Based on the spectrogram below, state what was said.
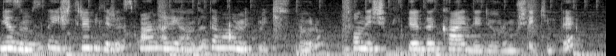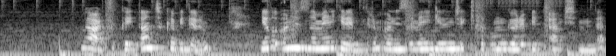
Yazımızı değiştirebiliriz. Ben Arial'da devam etmek istiyorum. Son değişiklikleri de kaydediyorum bu şekilde. Ve artık kayıttan çıkabilirim. Ya da ön izlemeye girebilirim. Ön izlemeye girince kitabımı görebileceğim şimdi.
